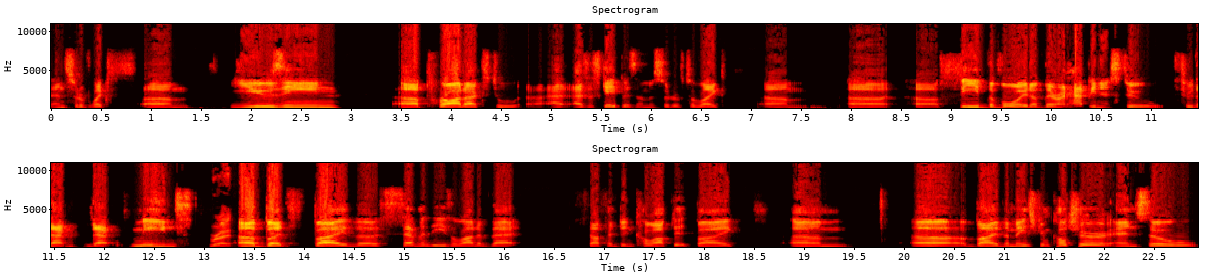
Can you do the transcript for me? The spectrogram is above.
and sort of like um, using uh, products to uh, as escapism, is sort of to like um, uh, uh, feed the void of their unhappiness through through that that means. Right. Uh, but by the '70s, a lot of that stuff had been co-opted by um, by the mainstream culture, and so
